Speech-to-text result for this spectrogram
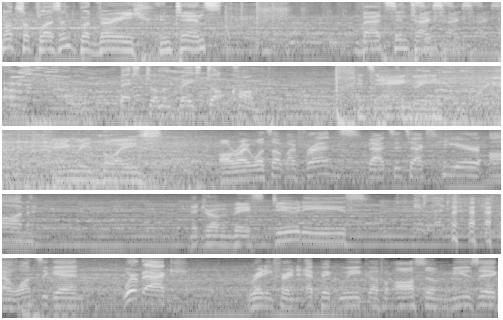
Not so pleasant, but very intense. Bad syntax. BestDrumAndBass.com. It's angry. Angry boys. All right, what's up, my friends? Bad Syntax here on the drum and bass duties. Once again, we're back, ready for an epic week of awesome music.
